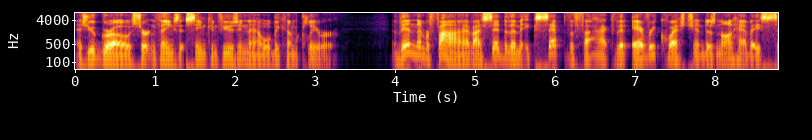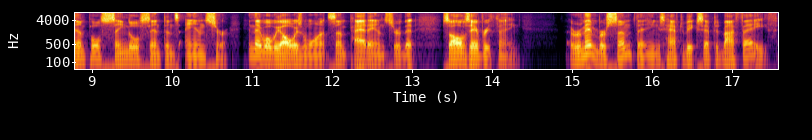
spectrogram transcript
As you grow, certain things that seem confusing now will become clearer. Then, number five, I said to them, accept the fact that every question does not have a simple single sentence answer. Isn't that what we always want? Some pat answer that solves everything. Remember, some things have to be accepted by faith.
